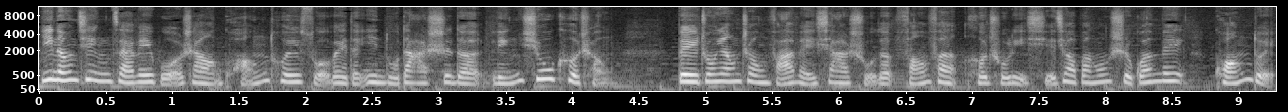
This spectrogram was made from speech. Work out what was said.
伊能静在微博上狂推所谓的印度大师的灵修课程，被中央政法委下属的防范和处理邪教办公室官微狂怼，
